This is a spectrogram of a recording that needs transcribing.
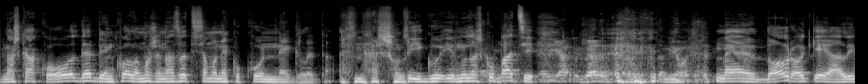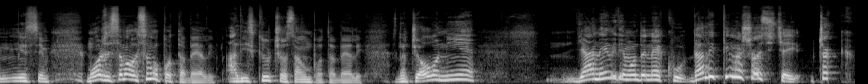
znaš kako, ovo derbijen kola može nazvati samo neko ko ne gleda našu ligu, ili znaš ko baci, Evo, ja kad gledam, da mi ovo derbi. Ne, dobro, okej, ali mislim, može samo, samo po tabeli, ali isključivo samo po tabeli. Znači, ovo nije, ja ne vidim ovde neku, da li ti imaš osjećaj, čak,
